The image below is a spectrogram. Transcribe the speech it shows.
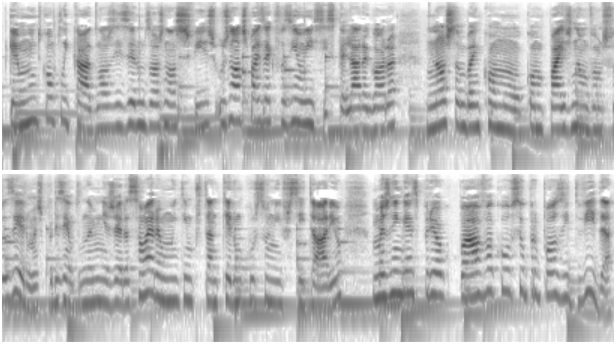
porque é muito complicado nós dizermos aos nossos filhos, os nossos pais é que faziam isso e se calhar agora nós também como, como pais não vamos fazer, mas por exemplo, na minha geração era muito importante ter um curso universitário, mas ninguém se preocupava com o seu propósito de vida.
